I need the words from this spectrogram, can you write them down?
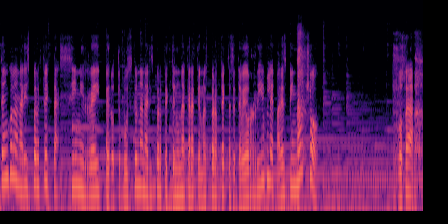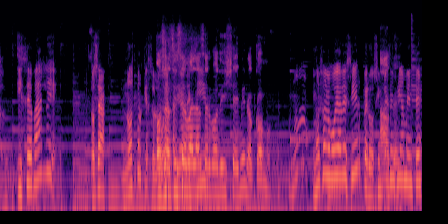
tengo la nariz perfecta, sí, mi rey, pero te pusiste una nariz perfecta en una cara que no es perfecta, se te ve horrible, parece Pinocho. O sea, y se vale. O sea, no es porque se lo O sea, ¿sí salir se vale decir. hacer body shaming o cómo? No, no se lo voy a decir, pero simple Ah, y sencillamente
